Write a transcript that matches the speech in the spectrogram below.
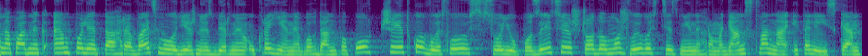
нападник Емполі та гравець молодіжної збірної України Богдан Попов чітко висловив свою позицію щодо можливості зміни громадянства на італійське.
